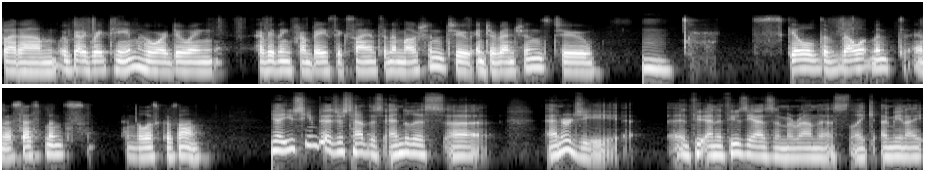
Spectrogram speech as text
But um, we've got a great team who are doing everything from basic science and emotion to interventions to Hmm. skill development and assessments, and the list goes on. Yeah, you seem to just have this endless uh, energy and enthusiasm around this. Like, I mean, I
